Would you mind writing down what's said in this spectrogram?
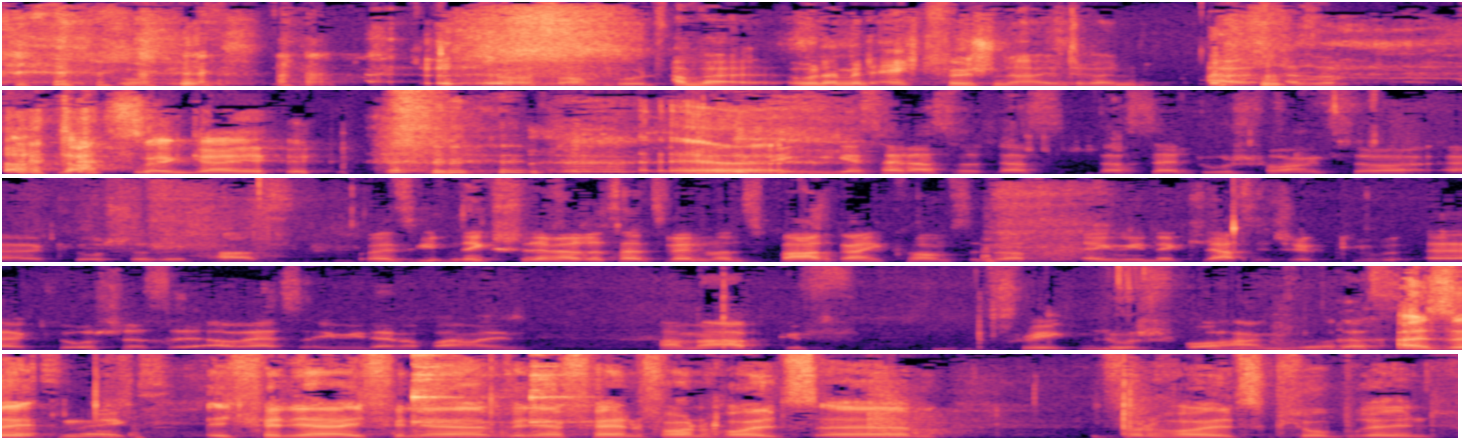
Das ist auch gut. Aber, oder mit Echtfischen halt drin. Also, Das wäre geil. also wichtig ist ja, dass, du- dass, dass der Duschvorhang zur äh, Kloschüssel passt. Weil es gibt nichts Schlimmeres, als wenn du ins Bad reinkommst und du hast irgendwie eine klassische Klu äh, Kloschüssel, aber hast irgendwie dann auf einmal den Hammer abgefreakten Duschvorhang. So. Das, Also- das ist. Ich bin ja, ich bin ja, bin ja Fan von Holz, ähm, von Holzklobrillen.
